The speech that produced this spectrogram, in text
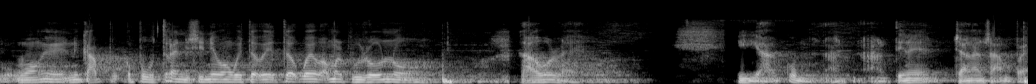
wonge ini keputren di sini wong wedok-wedok kowe kok mlebu rono. Gak oleh. Iya kum artinya jangan sampai.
